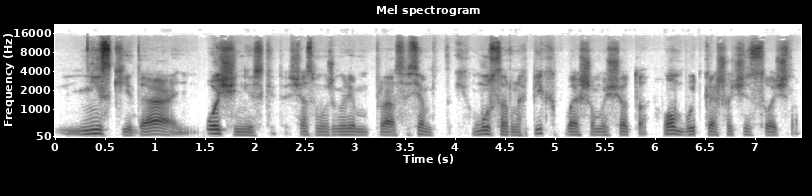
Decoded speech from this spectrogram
низкий, да, очень низкий. То есть сейчас мы уже говорим про совсем таких мусорных пик, по большому счету. Он будет, конечно, очень сочным.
